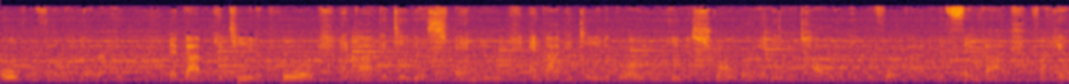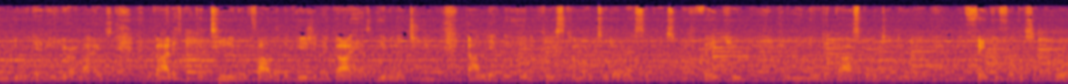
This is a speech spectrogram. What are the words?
overflow in your life. That God will continue to pour and God continue to expand you and God continue to grow you even stronger and even taller than before, God. And we thank God for Him doing that in your lives. And God, as we continue to follow the vision that God has given unto you, God, let the increase come unto the rest of us. We thank you, and we know that God's going to do it. We thank you for the support.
